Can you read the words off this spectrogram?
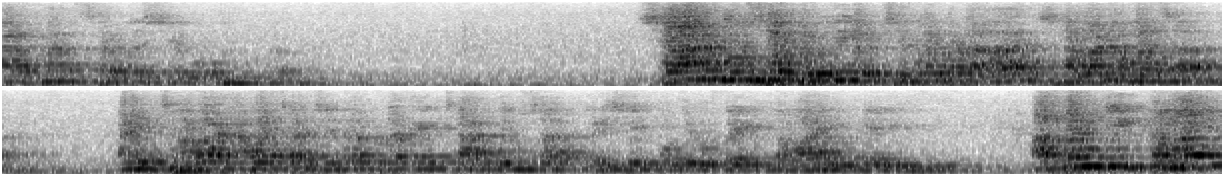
अर्थात सर्व शिवभक्त चार दिवसापूर्वी एक चित्रपट आला छावा नावाचा. आणि छावा नावाच्या चित्रपटाने चार दिवसात दीडशे कोटी रुपये कमाई केली. आपण ती कमाई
